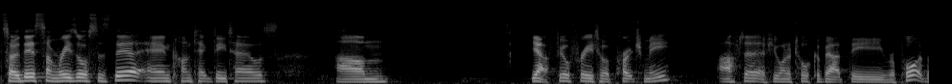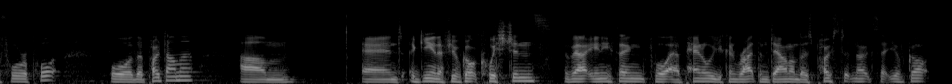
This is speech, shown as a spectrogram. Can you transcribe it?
So there's some resources there and contact details. Um, yeah, feel free to approach me after if you want to talk about the report, the full report, or the poutama. Um, and again, if you've got questions about anything for our panel, you can write them down on those post-it notes that you've got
